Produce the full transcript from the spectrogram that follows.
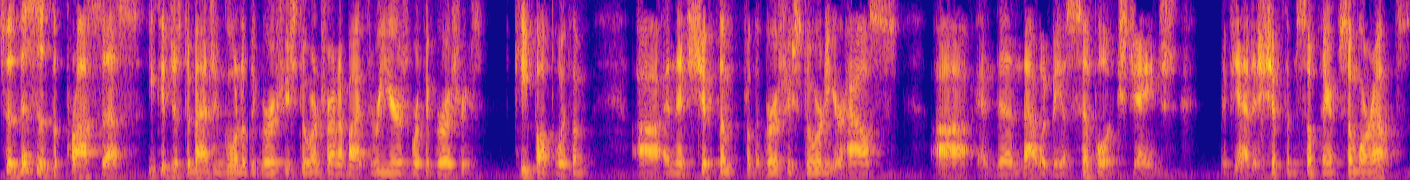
So this is the process. You could just imagine going to the grocery store and trying to buy three years worth of groceries, keep up with them, uh, and then ship them from the grocery store to your house. Uh, and then that would be a simple exchange if you had to ship them something somewhere else.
